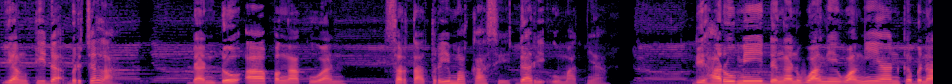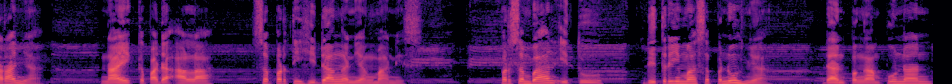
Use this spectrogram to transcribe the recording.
yang tidak bercelah, dan doa pengakuan serta terima kasih dari umatnya diharumi dengan wangi-wangian kebenarannya, naik kepada Allah seperti hidangan yang manis. Persembahan itu diterima sepenuhnya, dan pengampunan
